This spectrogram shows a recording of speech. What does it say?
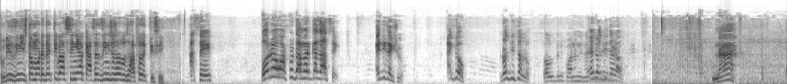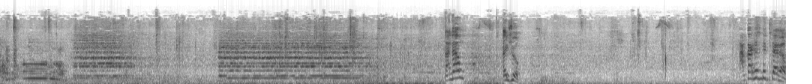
দূরের জিনিস তো মোটে দেখতে পাচ্ছি না আর কাছের জিনিস সব ঝাপসা দেখতেছি। আছে। ওরও ওষুধ আমার কাছে আছে। এদিকে আইসো। রদি চলো। চলদিন কনে এই রদি দাঁড়াও। না। তাকাও। আইসো। আকাশের দিক তাকাও।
